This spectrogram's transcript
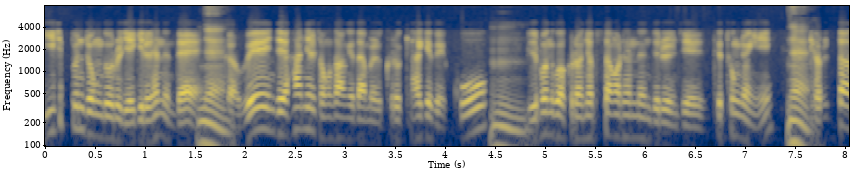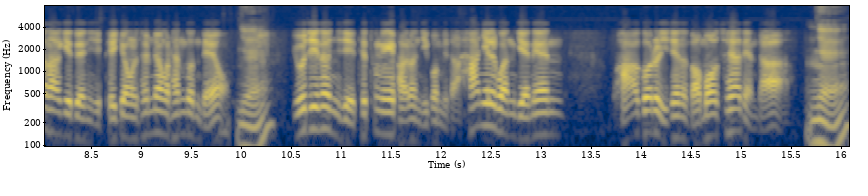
20분 정도를 얘기를 했는데 네. 그러니까 왜 이제 한일 정상회담을 그렇게 하게 됐고 음. 일본과 그런 협상을 했는지를 이제 대통령이 네. 결단하게 된 이제 배경을 설명을 한 건데요. 예. 요지는 이제 대통령의 발언 이겁니다. 한일 관계는 과거를 이제는 넘어서야 된다. 예.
